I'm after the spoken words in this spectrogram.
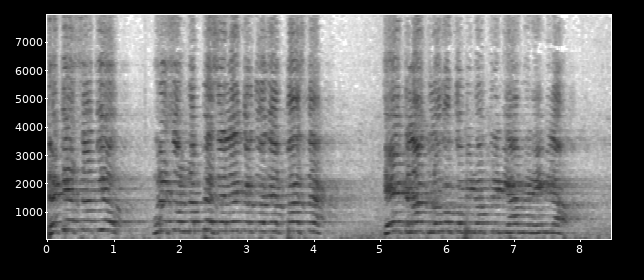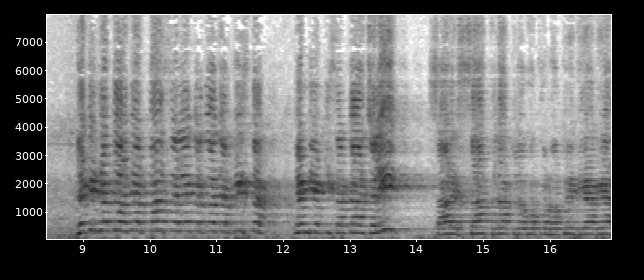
देखिए साथियों 1990 से लेकर 2005 तक एक लाख लोगों को भी नौकरी बिहार में नहीं मिला। लेकिन जब 2005 से लेकर 2020 तक एनडीए की सरकार चली, साढ़े सात लाख लोगों को नौकरी दिया गया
